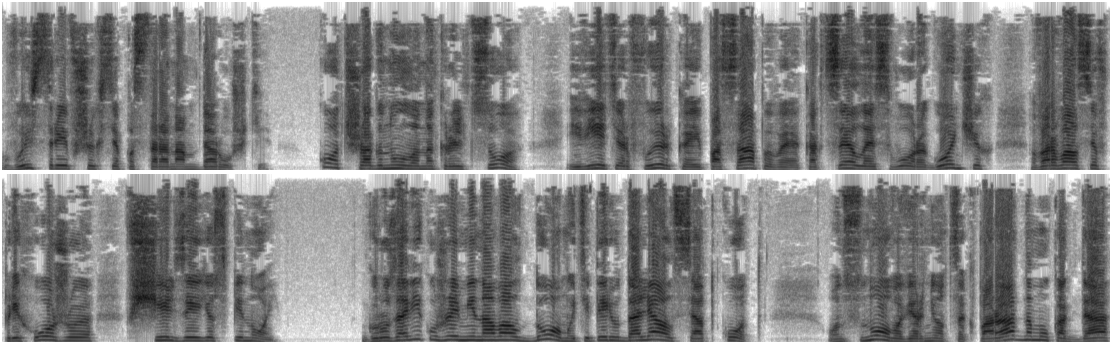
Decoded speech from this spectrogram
выстроившихся по сторонам дорожки. Кот шагнула на крыльцо, и ветер, фыркая и посапывая, как целая свора гончих, ворвался в прихожую в щель за ее спиной. Грузовик уже миновал дом и теперь удалялся от кот. Он снова вернется к парадному, когда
